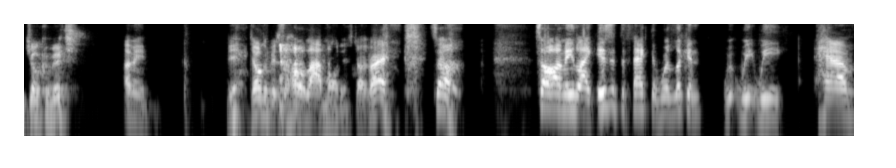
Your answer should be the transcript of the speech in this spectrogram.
Djokovic. I mean, yeah, Djokovic is a whole lot more than strokes, right? So, so I mean, like, is it the fact that we're looking, we we, we have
